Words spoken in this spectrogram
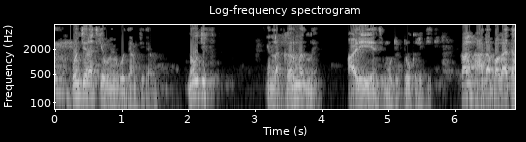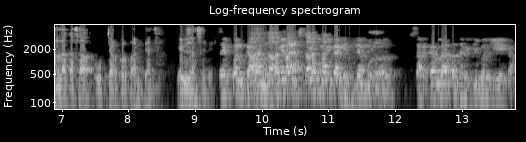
कोणची राजकीय भूमिका होती आमची त्यावेळी? नव्हतीच. यांना करमत नाही. आळी यांची मोठी टोकरी ती. आता बघा त्यांना कसा उपचार करतो आम्ही त्यांचा या विधानसभेत. पण दादा- भूमिका घेतल्यामुळं सरकारला आता धडकी भरली आहे का?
